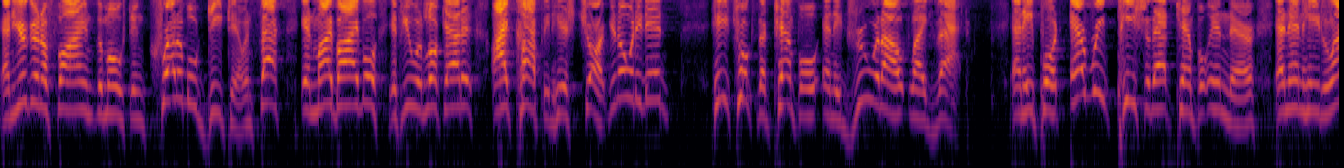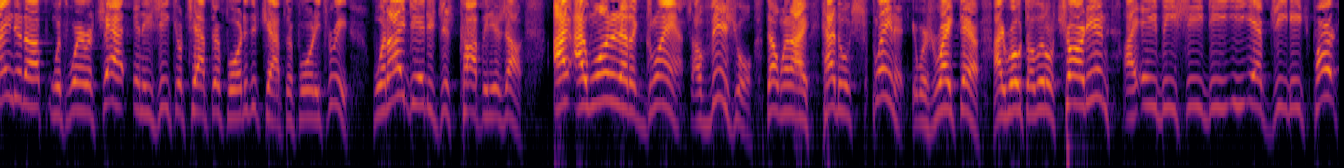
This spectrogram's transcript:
and you're going to find the most incredible detail. In fact, in my Bible, if you would look at it, I copied his chart. You know what he did? He took the temple and he drew it out like that and he put every piece of that temple in there, and then he lined it up with where it's at in Ezekiel chapter 40 to chapter 43. What I did is just copied his out. I, I wanted at a glance, a visual, that when I had to explain it, it was right there. I wrote the little chart in, I A, B, C, D, E, F, G each part,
